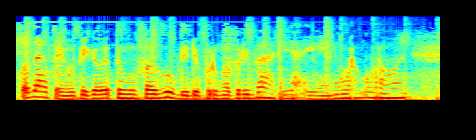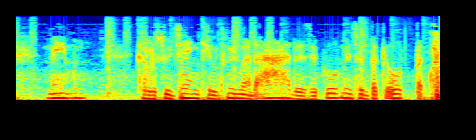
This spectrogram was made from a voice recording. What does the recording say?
kok siapa yang mau ketemu Pak Gub di rumah pribadi? Ya ini orang-orang memang kalau su jengkel tuh memang ada ada sih komen pakai otak.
